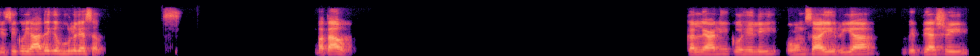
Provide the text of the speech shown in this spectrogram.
किसी को याद है कि भूल गए सब? बताओ। कल्याणी, कोहेली ओम साई रिया, विद्याश्री,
